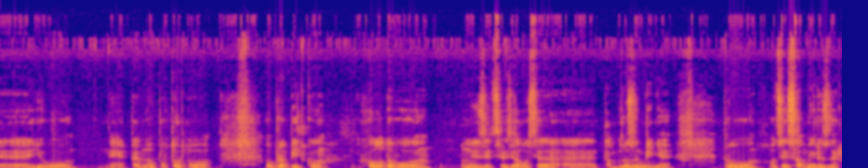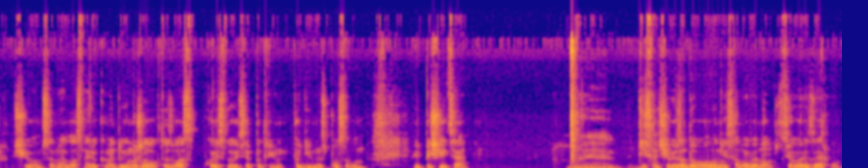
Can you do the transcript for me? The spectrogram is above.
е, його е, певного повторного обробітку холодового, ну і звідси взялося е, там розуміння про оцей самий резерв, що вам саме власне рекомендую. Можливо, хто з вас користується подібним способом. Підпишіться. Е, Дійсно, чи ви задоволені саме вином з цього резерву?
